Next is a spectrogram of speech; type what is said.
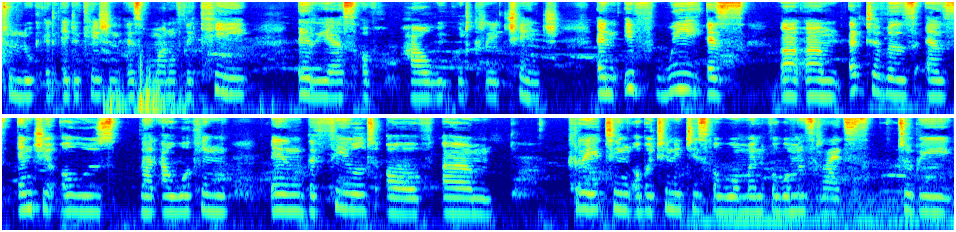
to look at education as one of the key areas of how we could create change. And if we as uh, um, activists as NGOs that are working in the field of um, creating opportunities for women for women's rights to be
